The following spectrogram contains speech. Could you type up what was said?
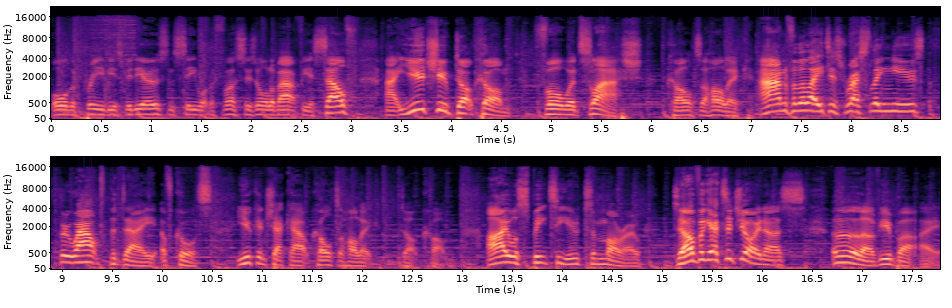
all the previous videos and see what the fuss is all about for yourself at youtube.com forward slash Cultaholic. And for the latest wrestling news throughout the day, of course, you can check out cultaholic.com. I will speak to you tomorrow. Don't forget to join us. Love you. Bye.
